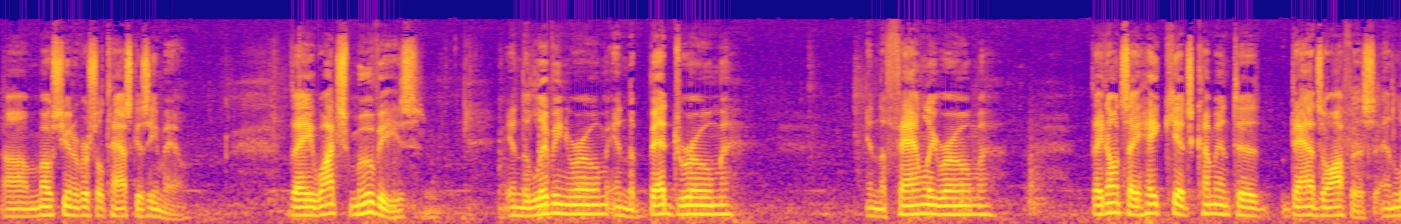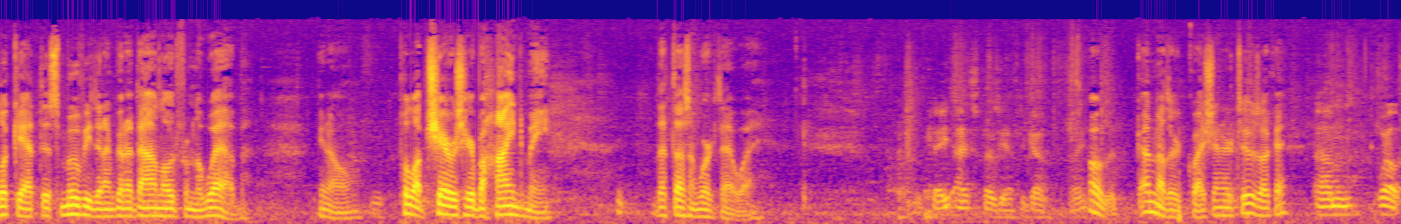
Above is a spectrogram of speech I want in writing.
Um, most universal task is email. They watch movies in the living room, in the bedroom, in the family room. They don't say, "Hey kids, come into Dad's office and look at this movie that I'm going to download from the web." You know, pull up chairs here behind me. That doesn't work that way. Okay, I suppose you have to go. Right? Oh, another question or two is okay. Um, well,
